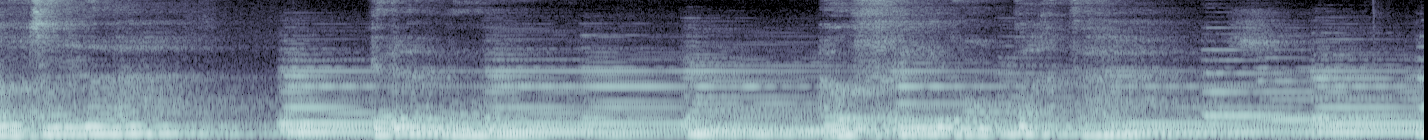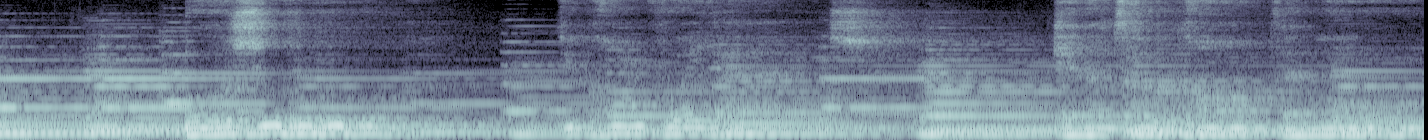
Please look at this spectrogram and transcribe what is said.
Quand on a que l'amour à offrir en partage au jour du grand voyage qu'est notre grand amour.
